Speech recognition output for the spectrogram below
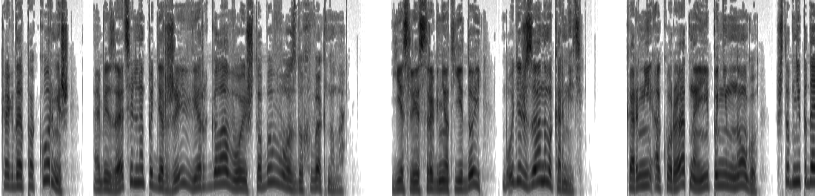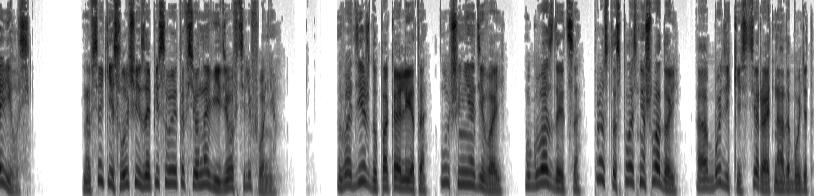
Когда покормишь, обязательно подержи вверх головой, чтобы воздух выкнуло. Если срыгнет едой, будешь заново кормить. Корми аккуратно и понемногу, чтобы не подавилось. На всякий случай записываю это все на видео в телефоне. В одежду, пока лето, лучше не одевай. Угваздается, просто сплоснешь водой, а бодики стирать надо будет.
